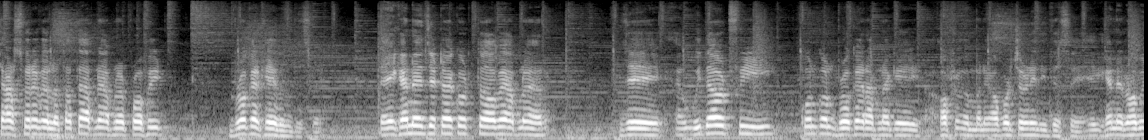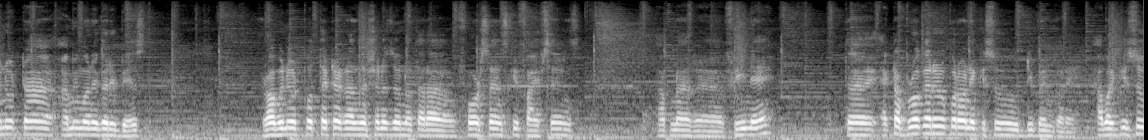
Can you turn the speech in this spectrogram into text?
চার্জ করে ফেলল, তাতে আপনি আপনার প্রফিট ব্রোকার খেয়ে ফেলতেছে। তাই এখানে যেটা করতে হবে আপনার যে উইদাউট ফি কোন কোন ব্রোকার আপনাকে মানে অপরচুনিটি দিতেছে। এখানে রবিনহুডটা আমি মনে করি বেস্ট রবিনহুড প্রত্যেকটা ট্রানজ্যাকশনের জন্য তারা ফোর সেন্স কি ফাইভ সেন্স আপনার ফি নেয়। তো একটা ব্রোকারের উপর অনেক কিছু ডিপেন্ড করে। আবার কিছু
